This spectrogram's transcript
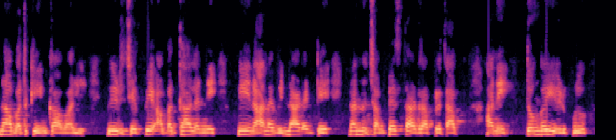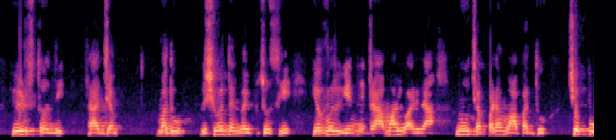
నా బతికేం కావాలి? వీడు చెప్పే అబద్ధాలన్నీ మీ నాన్న విన్నాడంటే నన్ను చంపేస్తాడ్రా ప్రతాప్ అని దొంగ ఏడుపులు ఏడుస్తోంది రాజ్యం. మధు విశ్వవర్ధన్ వైపు చూసి ఎవ్వరు ఎన్ని డ్రామాలు ఆడినా నువ్వు చెప్పడం ఆపద్దు చెప్పు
